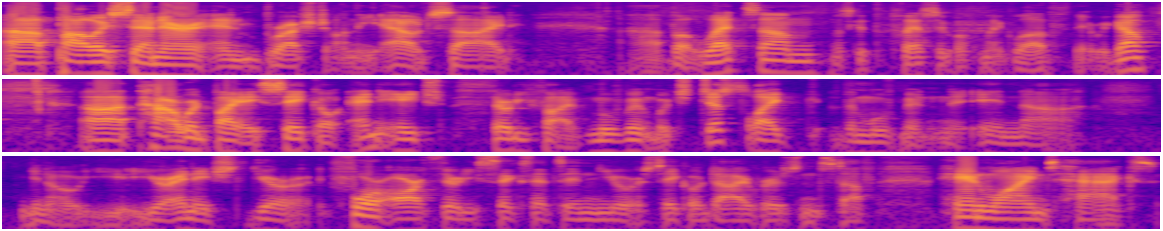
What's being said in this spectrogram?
Uh, polished center and brushed on the outside. Uh, but let's um let's get the plastic off my glove. There we go. Uh, powered by a Seiko NH35 movement, which just like the movement in, in uh, you know your NH your 4R36 that's in your Seiko divers and stuff. Hand winds, hacks.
